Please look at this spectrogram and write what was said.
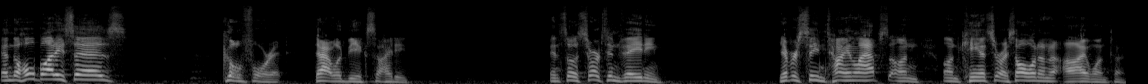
And the whole body says, go for it. That would be exciting. And so it starts invading. You ever seen time lapse on, on cancer? I saw one on an eye one time.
